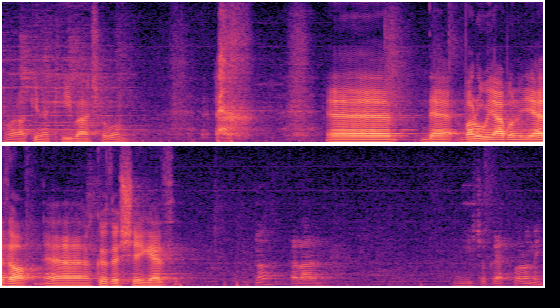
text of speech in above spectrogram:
Valakinek hívása van. De valójában ugye ez a közösség ez talán mégiscsak lett valami.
